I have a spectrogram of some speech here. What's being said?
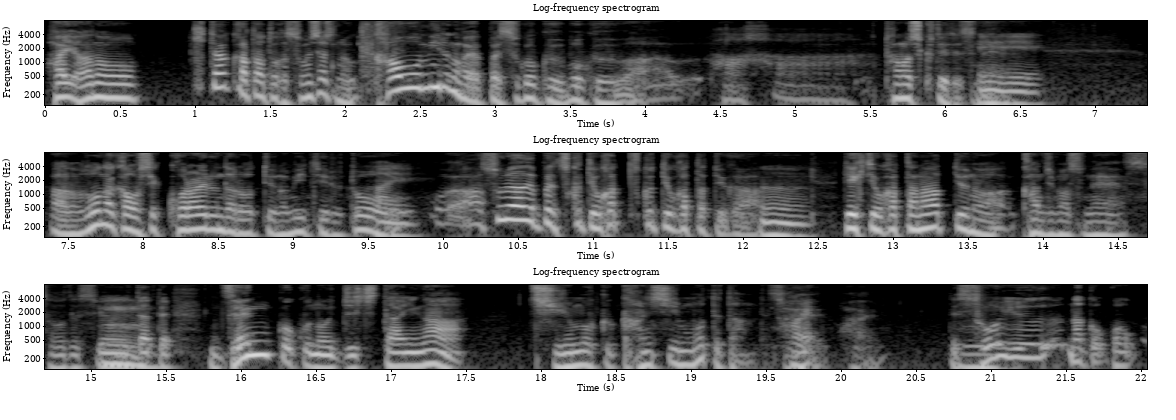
はいあの来た方とかその人たちの顔を見るのがやっぱりすごく僕ははは。楽しくてですね、えあのどんな顔して来られるんだろうっていうのを見ていると、はい。あそれはやっぱり作ってよかった作ってよかったっていうか、えうん。できてよかったなっていうのは感じますね。そうですよね、うん。だって全国の自治体が注目関心持ってたんですよね、はいはい。でそういうなんかこう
